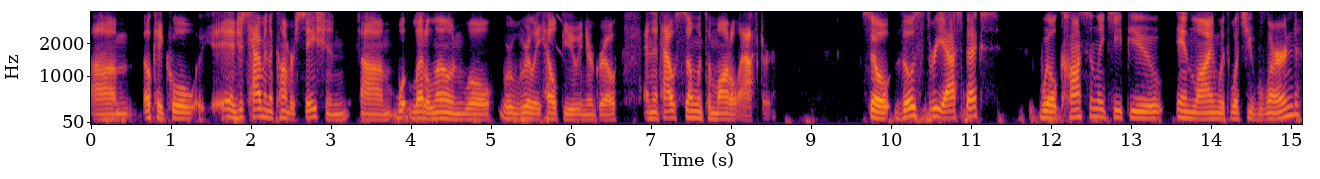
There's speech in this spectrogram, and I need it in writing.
um, okay cool and just having the conversation um, let alone will will really help you in your growth and then have someone to model after. So those three aspects will constantly keep you in line with what you've learned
